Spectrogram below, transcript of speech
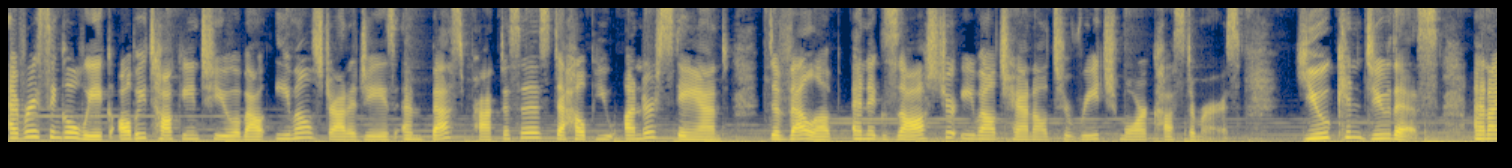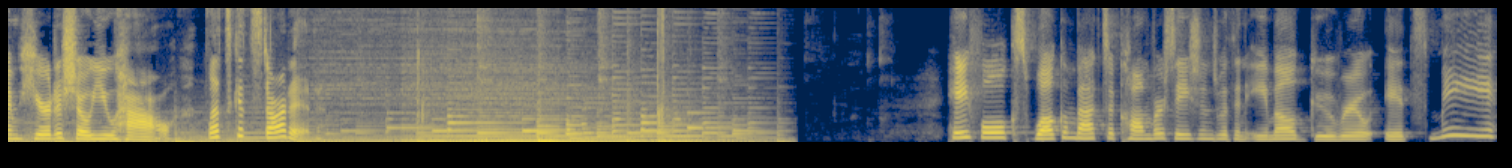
Every single week, I'll be talking to you about email strategies and best practices to help you understand, develop, and exhaust your email channel to reach more customers. You can do this, and I'm here to show you how. Let's get started. Hey, folks, welcome back to Conversations with an Email Guru. It's me,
